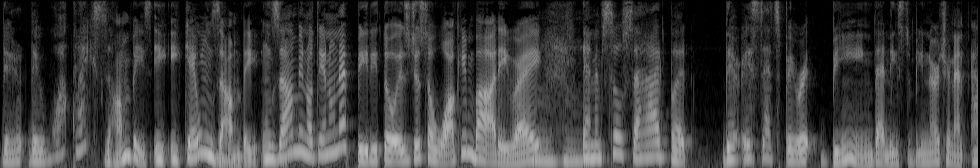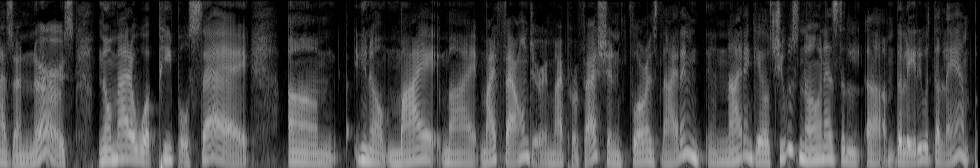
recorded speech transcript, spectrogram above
They, they walk like zombies. ¿Y, y qué un zombie? Un zombie no tiene un espíritu. It's just a walking body, right? And I'm so sad, but there is that spirit being that needs to be nurtured and as a nurse no matter what people say um, you know my my my founder in my profession florence Nighting- nightingale she was known as the um, the lady with the lamp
